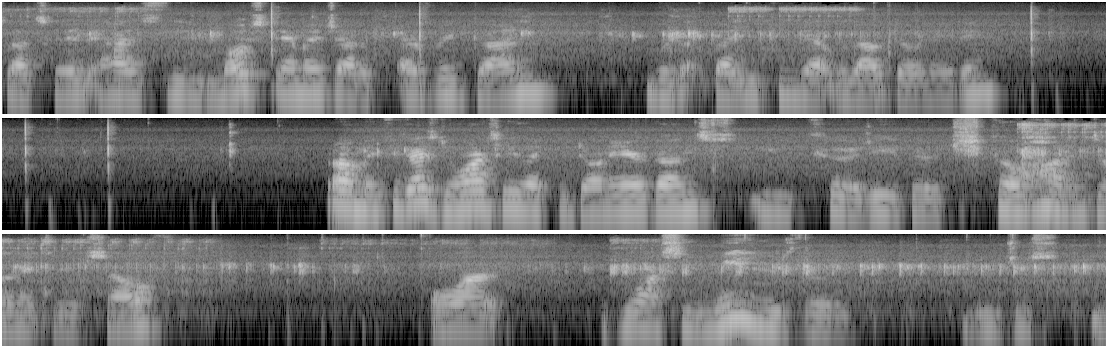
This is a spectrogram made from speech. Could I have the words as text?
so that's good. It has the most damage out of every gun with, that you can get without donating. Um, if you guys do want to see like the donator guns, you could either just go on and donate for yourself, or if you want to see me use them, you just. You,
